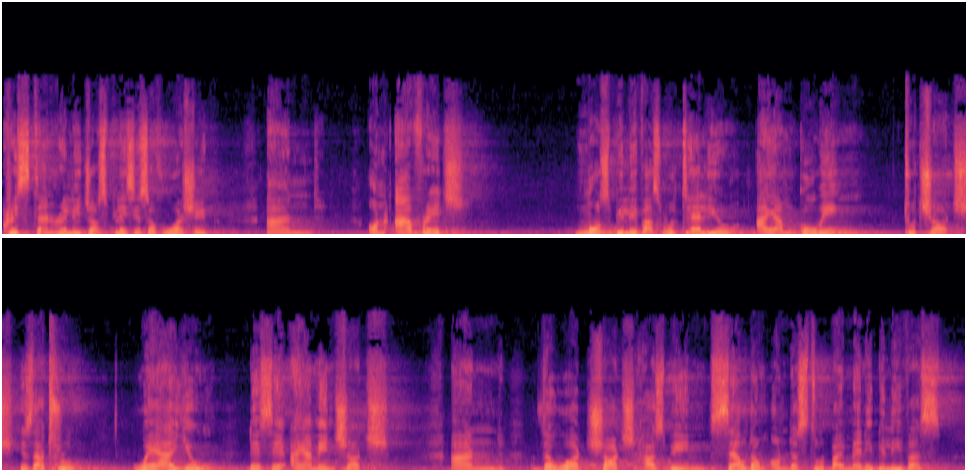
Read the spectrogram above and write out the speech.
Christian religious places of worship and on average most believers will tell you I am going to church. Is that true? Where are you? They say I am in church. And the word church has been seldom understood by many believers.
